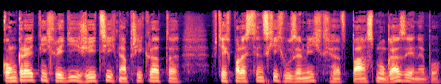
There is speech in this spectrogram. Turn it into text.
konkrétních lidí žijících například v těch palestinských územích v pásmu Gazy nebo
